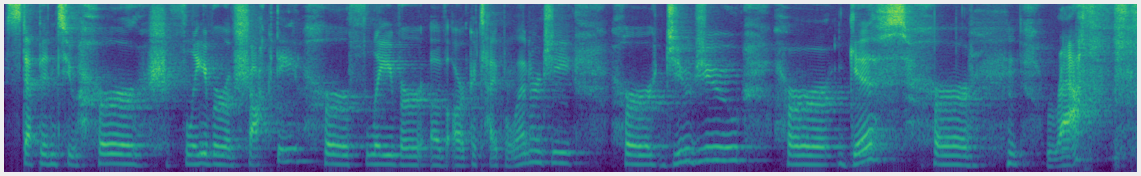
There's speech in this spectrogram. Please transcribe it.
step into her flavor of Shakti, her flavor of archetypal energy, her juju, her gifts, her wrath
